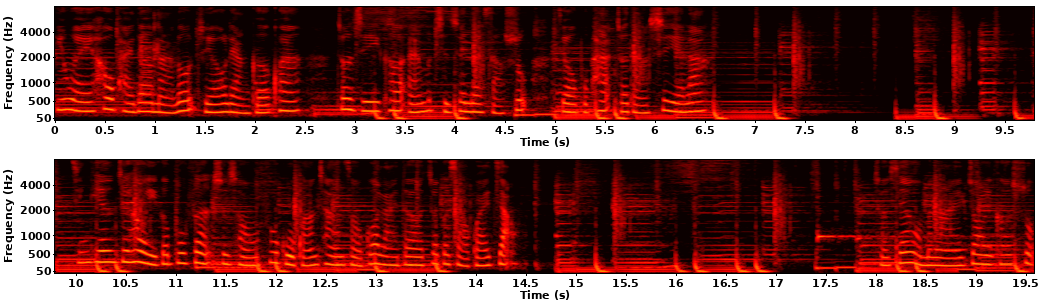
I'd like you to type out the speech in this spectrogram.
因为后排的马路只有两格宽，种植一棵 M 尺寸的小树就不怕遮挡视野啦。今天最后一个部分是从复古广场走过来的这个小拐角。首先，我们来种一棵树。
